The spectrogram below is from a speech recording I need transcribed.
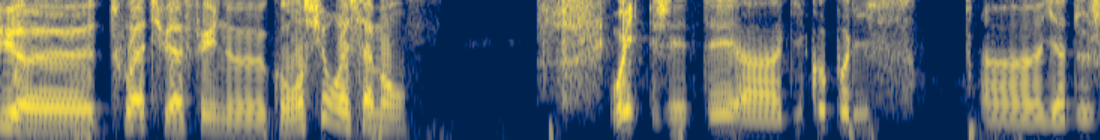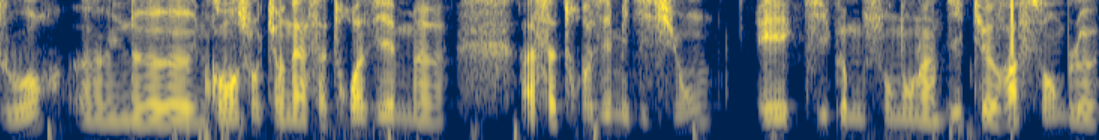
Euh, toi, tu as fait une convention récemment. Oui, j'ai été à Geekopolis euh, il y a deux jours, euh, une, une convention qui en est à sa troisième euh, à sa troisième édition et qui, comme son nom l'indique, rassemble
